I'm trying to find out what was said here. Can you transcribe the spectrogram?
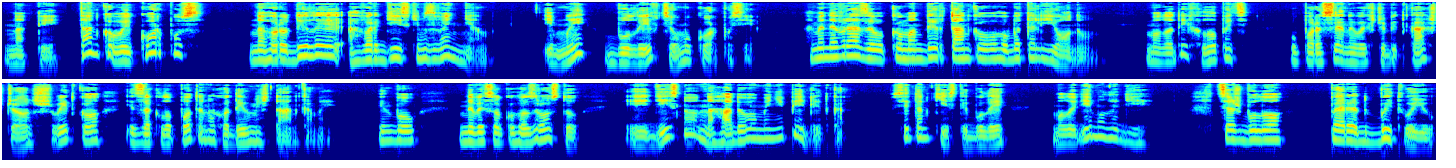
на ти. Танковий корпус нагородили гвардійським званням, і ми були в цьому корпусі. Мене вразив командир танкового батальйону, молодий хлопець у поросенових чобітках, що швидко і заклопотано ходив між танками. Він був невисокого зросту і дійсно нагадував мені підлітка. Всі танкісти були молоді молоді. Це ж було перед битвою,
